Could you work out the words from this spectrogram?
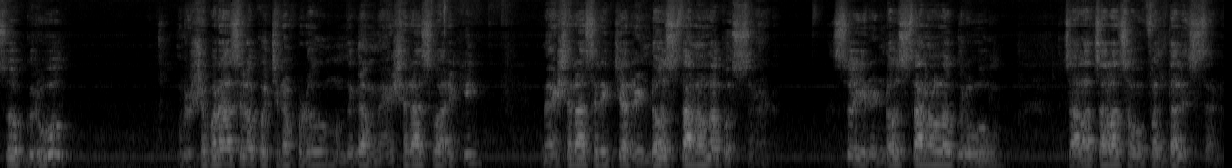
సో గురువు వృషభ రాశిలోకి వచ్చినప్పుడు ముందుగా మేషరాశి వారికి మేషరాశి రీత్యా రెండవ స్థానంలోకి వస్తున్నాడు. సో ఈ రెండవ స్థానంలో గురువు చాలా చాలా శుభ ఫలితాలు ఇస్తాడు.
